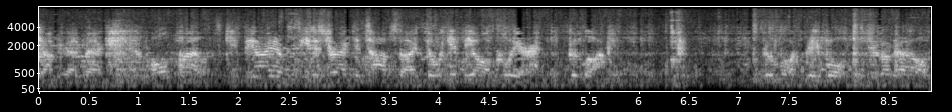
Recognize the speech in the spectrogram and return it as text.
Copy that, Mac. All pilots, keep the IMC distracted topside till we get the all clear. Good luck. Good luck, people. Give them hell.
